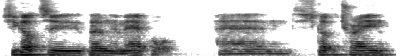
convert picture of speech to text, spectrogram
She got to Birmingham Airport and she got the train,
